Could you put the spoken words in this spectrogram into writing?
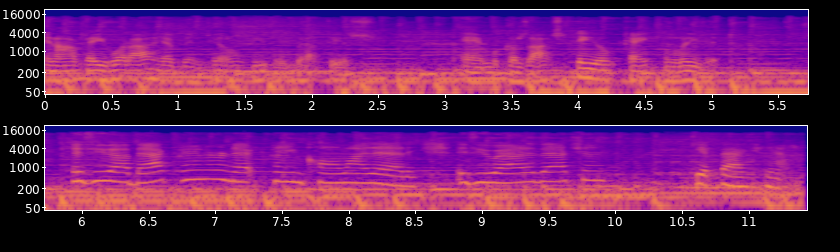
And I'll tell you what, I have been telling people about this. And because I still can't believe it. If you have back pain or neck pain, call my daddy. If you're out of action, get back in action.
